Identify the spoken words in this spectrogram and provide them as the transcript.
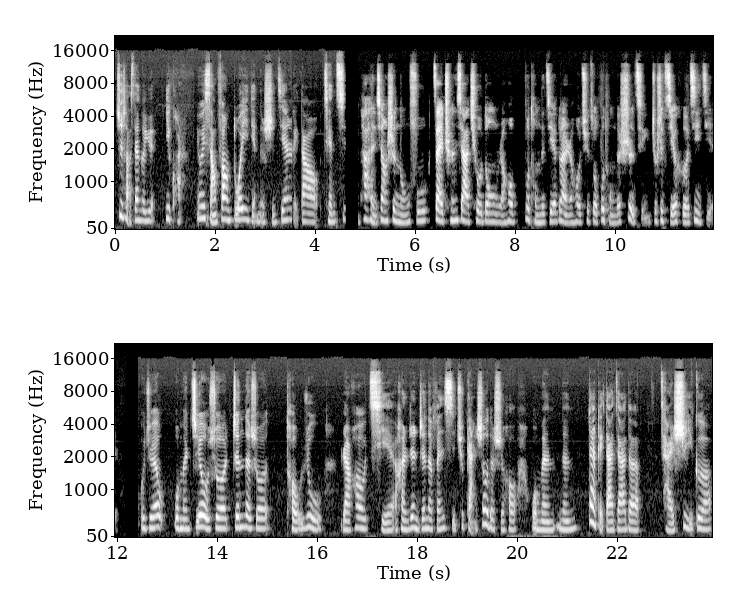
至少三个月一款，因为想放多一点的时间给到前期。它很像是农夫在春夏秋冬，然后不同的阶段，然后去做不同的事情，就是结合季节。我觉得我们只有说真的说投入，然后且很认真的分析去感受的时候，我们能带给大家的才是一个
